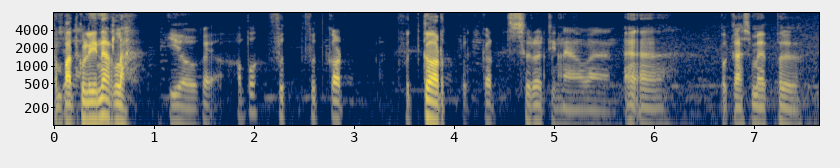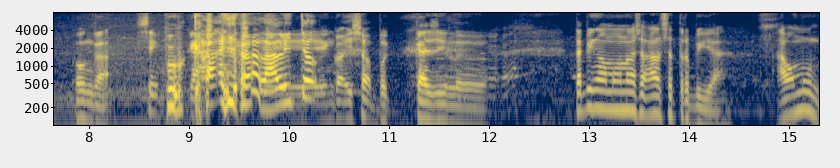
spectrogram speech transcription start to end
tempat kuliner lah. Iya kayak apa? Food food court. Food court. Food court Surodinawan. Heeh. Bekas mebel. Oh enggak. Sik Buka ya, lali cuk. Eh, Kok iso bekas sih lo. Tapi ngomong soal setrup ya. Awakmu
